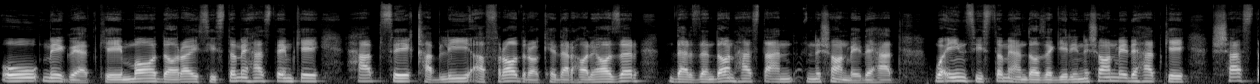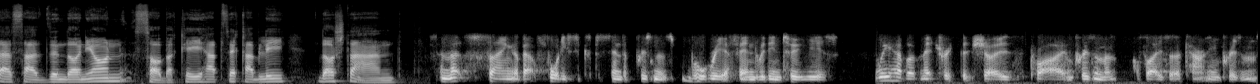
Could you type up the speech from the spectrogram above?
او می گوید که ما دارای سیستم هستیم که حبس قبلی افراد را که در حال حاضر در زندان هستند نشان می دهد و این سیستم اندازگیری نشان می دهد که 60 درصد زندانیان سابقه حبس قبلی داشتند. And that's saying about 46% of prisoners will reoffend within two years. We have a metric that shows prior imprisonment of those that are currently in prisons.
